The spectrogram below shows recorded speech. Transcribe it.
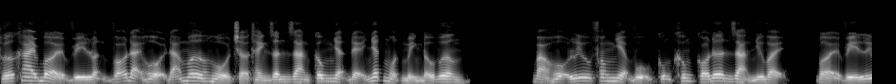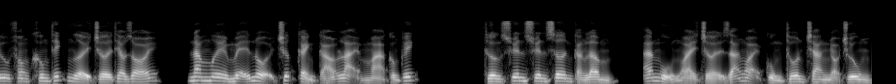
Hứa khai bởi vì luận võ đại hội đã mơ hồ trở thành dân gian công nhận đệ nhất một mình đấu vương. Bảo hộ Lưu Phong nhiệm vụ cũng không có đơn giản như vậy, bởi vì Lưu Phong không thích người chơi theo dõi, 50 mễ nội trước cảnh cáo lại mà công kích. Thường xuyên xuyên sơn càng lâm, ăn ngủ ngoài trời dã ngoại cùng thôn trang nhỏ chung.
